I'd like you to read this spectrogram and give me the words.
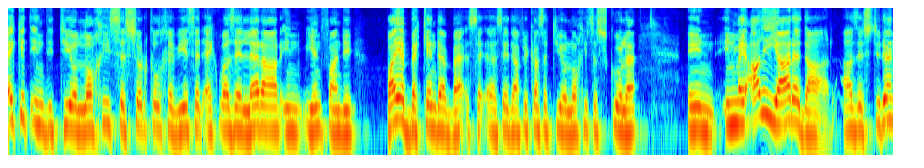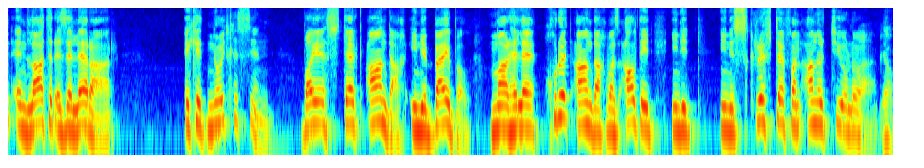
ek het in die teologiese sirkel gewees het. Ek was 'n leraar in een van die baie bekende uh, Suid-Afrikaanse teologiese skole En in my al die jare daar as 'n student en later as 'n leraar, ek het nooit gesien baie sterk aandag in die Bybel, maar hulle groot aandag was altyd in die in die skrifte van ander teoloë. Ja.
